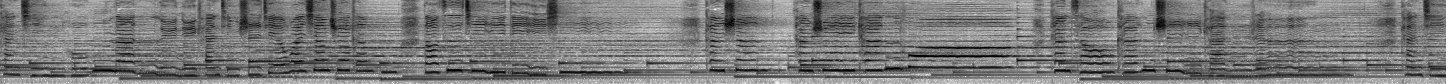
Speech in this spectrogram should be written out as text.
看青红男绿女，看尽世界万象，却看不到自己的心。看山，看水，看花，看草，看石，看人。看尽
